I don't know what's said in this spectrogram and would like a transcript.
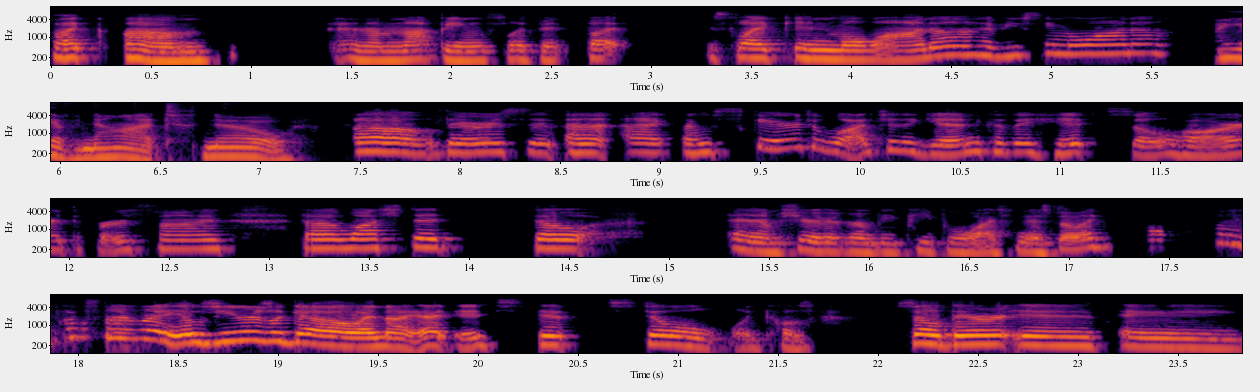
Like, um, and I'm not being flippant, but it's like in Moana. Have you seen Moana? I have not. No. Oh, there is. Uh, I I'm scared to watch it again because it hit so hard the first time that I watched it. So, and I'm sure there are going to be people watching this. They're like, oh, that's not right. It was years ago, and I, I it's it still like goes. So there is a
